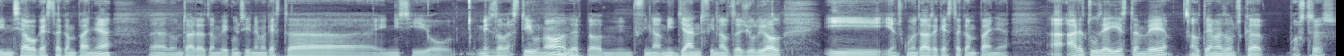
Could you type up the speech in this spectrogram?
iniciau aquesta campanya, eh, doncs ara també coincidim amb aquesta inici o més de l'estiu, no? Mm. De, final, mitjans, finals de juliol i, i ens comentaves aquesta campanya. Ara tu deies també el tema doncs, que ostres,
